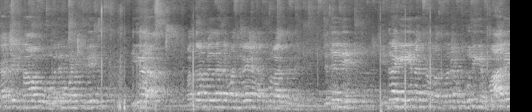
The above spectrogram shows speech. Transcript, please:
ಯಾಕಂದ್ರೆ ನಾವು ಮನವಿ ಮಾಡ್ತೀವಿ. ಈಗ ಭದ್ರಾ ಮೇಲ್ದಂಡೆ ಬಂದರೆ ಅನುಕೂಲ ಆಗ್ತದೆ. ಜೊತೆಯಲ್ಲಿ ಇದ್ರಾಗ ಏನಾಗ್ತಪ್ಪ ಅಂತಂದ್ರೆ ಊರಿಗೆ ಭಾರಿ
